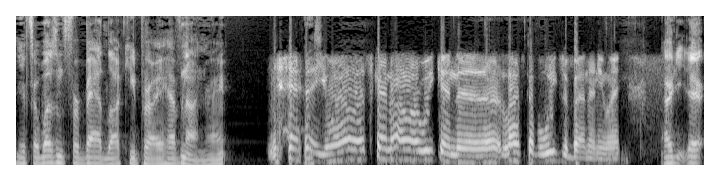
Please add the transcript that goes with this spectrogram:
if it wasn't for bad luck, you'd probably have none, right? well, that's kind of how our weekend, uh, our last couple of weeks have been, anyway. Are there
